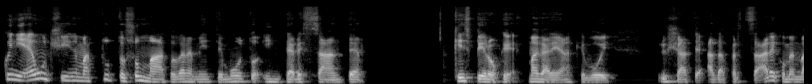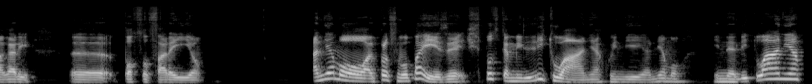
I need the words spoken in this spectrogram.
quindi è un cinema tutto sommato veramente molto interessante che spero che magari anche voi riusciate ad apprezzare come magari eh, posso fare io. Andiamo al prossimo paese, ci spostiamo in Lituania, quindi andiamo in Lituania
